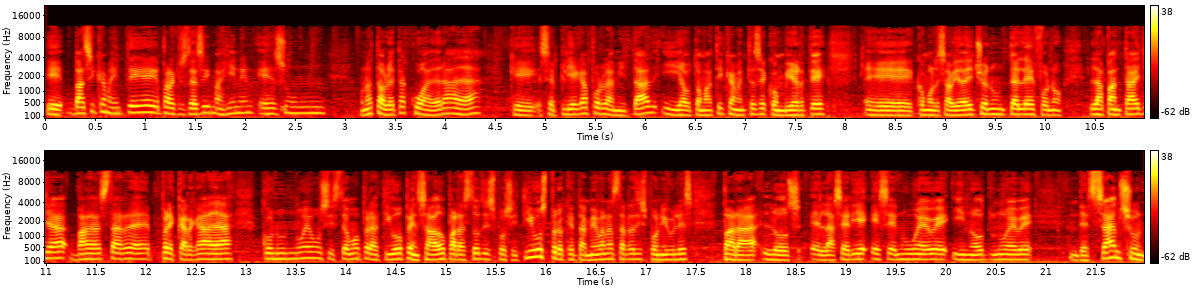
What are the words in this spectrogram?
Eh, básicamente, para que ustedes se imaginen, es un una tableta cuadrada que se pliega por la mitad y automáticamente se convierte, eh, como les había dicho, en un teléfono. La pantalla va a estar eh, precargada con un nuevo sistema operativo pensado para estos dispositivos, pero que también van a estar disponibles para los, la serie S9 y Note 9 de Samsung.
